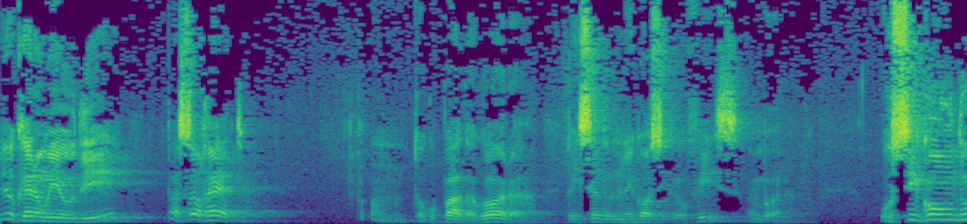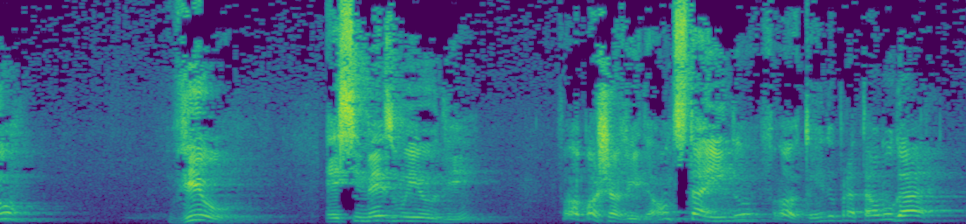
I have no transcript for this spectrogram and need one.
Viu que era um Yehudi, passou reto. Não estou ocupado agora, pensando no negócio que eu fiz, vou embora. O segundo viu esse mesmo Yehudi, falou, poxa vida, onde está indo? Falou, estou indo para tal lugar.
